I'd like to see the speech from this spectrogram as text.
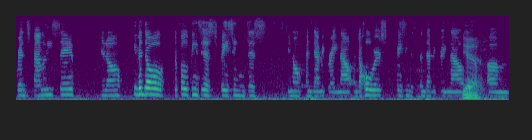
friends' family's safe. You know, even though the Philippines is facing this, you know, pandemic right now, and the whole world facing this pandemic right now. Yeah. um,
